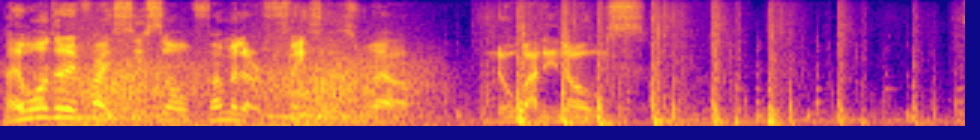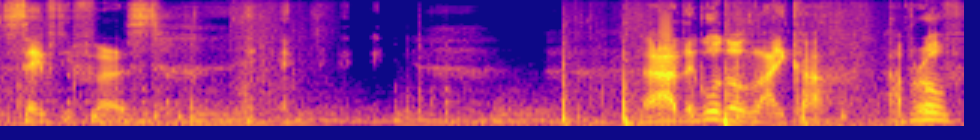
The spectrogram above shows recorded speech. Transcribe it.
I wonder if I see some familiar faces as well. Nobody knows. Safety first. Ah, the good old Laika. Approve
